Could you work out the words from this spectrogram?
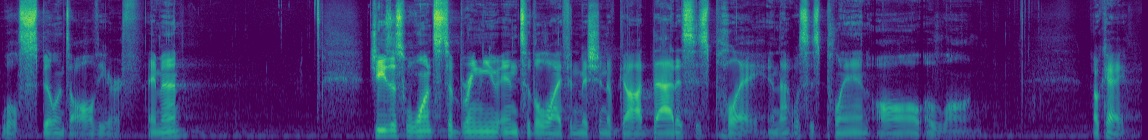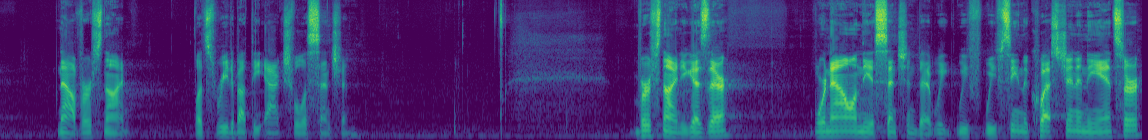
will spill into all the earth. Amen? Jesus wants to bring you into the life and mission of God. That is his play, and that was his plan all along. Okay, now, verse 9. Let's read about the actual ascension. Verse 9, you guys there? We're now on the ascension bit. We, we've, we've seen the question and the answer.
